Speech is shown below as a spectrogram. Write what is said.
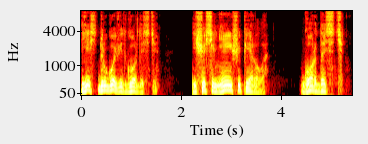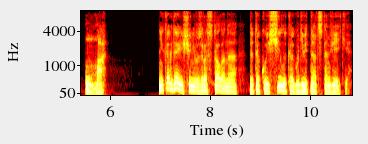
Есть другой вид гордости, еще сильнейший первого — гордость ума. Никогда еще не возрастала она до такой силы, как в XIX веке.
